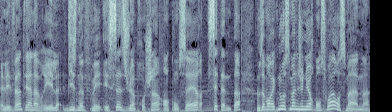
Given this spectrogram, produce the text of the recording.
les 21 avril, 19 mai et 16 juin prochains, en concert, Setenta. Nous avons avec nous Osman Junior. Bonsoir Osman.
